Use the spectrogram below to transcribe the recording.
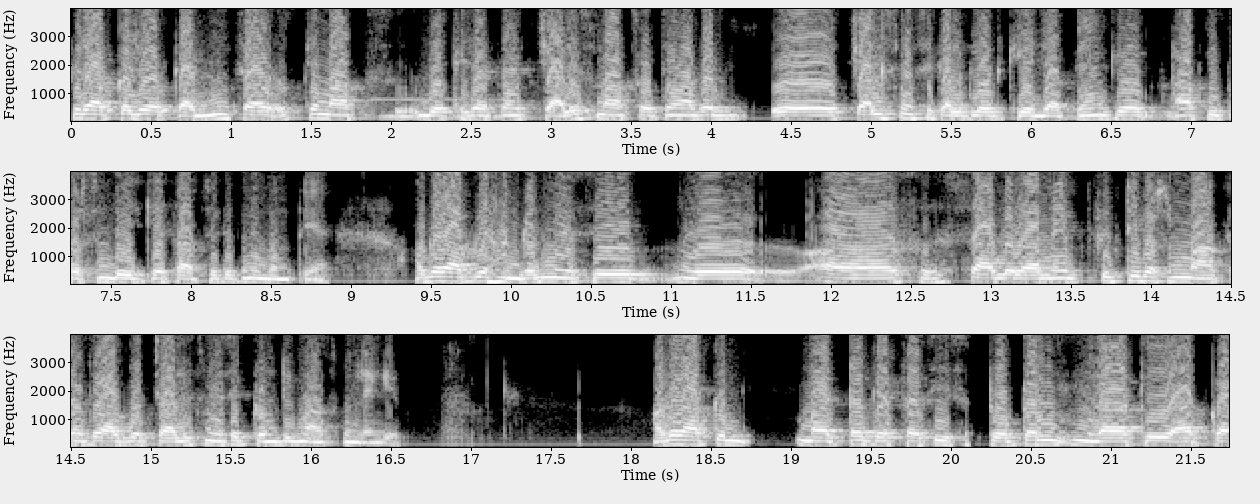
फिर आपका जो अकेडमिक्स है, उसके मार्क्स देखे जाते हैं, चालीस मार्क्स होते हैं। अगर चालीस में से कैलकुलेट किए जाते हैं कि आपकी परसेंटेज के हिसाब से कितने बनते हैं। अगर आपके हंड्रेड में से सात लगा लें फिफ्टी परसेंट मार्क्स हैं तो आपको चालीस में से ट्वेंटी मार्क्स मिलेंगे। अगर आपके मैट्रिक एफ़ टोटल मिला के आपका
